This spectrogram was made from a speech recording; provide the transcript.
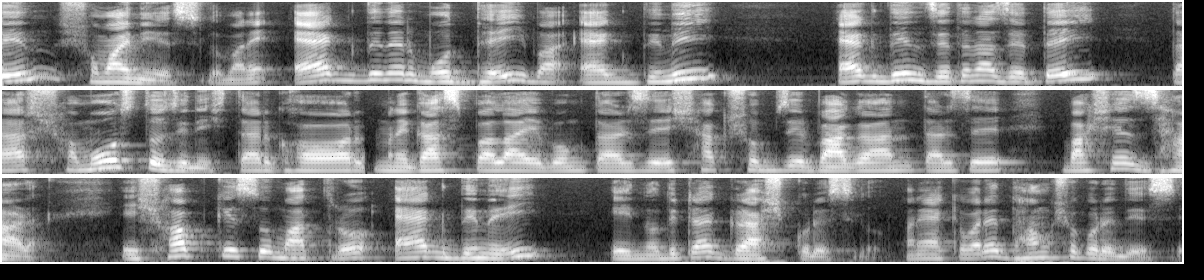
দিন সময় নিয়েছিল। মানে একদিনের মধ্যেই বা একদিনই একদিন যেতে না যেতেই তার সমস্ত জিনিস, তার ঘর মানে গাছপালা এবং তার যে শাকসবজির বাগান, তার যে বাঁশের ঝাড়, এই সব কিছু মাত্র একদিনেই এই নদীটা গ্রাস করেছিল। মানে একেবারে ধ্বংস করে দিয়েছে।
